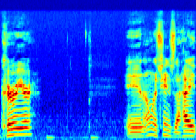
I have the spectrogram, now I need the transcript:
courier. And I want to change the height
